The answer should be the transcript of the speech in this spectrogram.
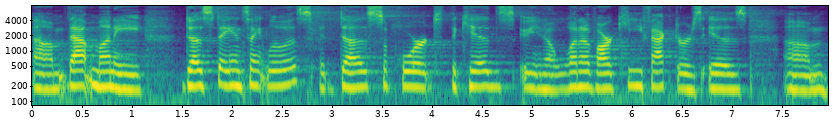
Um, that money does stay in St. Louis. It does support the kids. You know, one of our key factors is um,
